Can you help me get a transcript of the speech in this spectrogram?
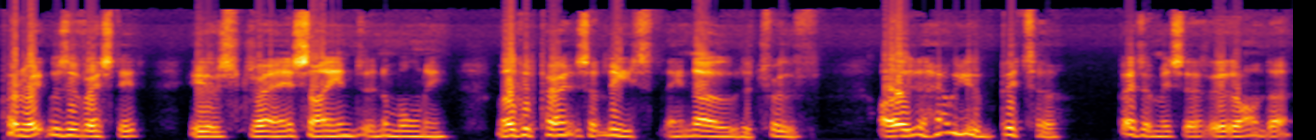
Pollock was arrested. He was signed in the morning. Michael's parents, at least, they know the truth. Oh, how are you bitter? Better, Miss Alexander.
